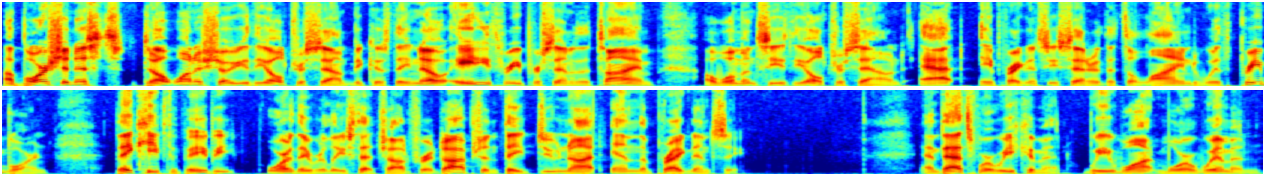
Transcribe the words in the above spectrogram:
Abortionists don't want to show you the ultrasound because they know 83% of the time a woman sees the ultrasound at a pregnancy center that's aligned with preborn. They keep the baby or they release that child for adoption. They do not end the pregnancy. And that's where we come in. We want more women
